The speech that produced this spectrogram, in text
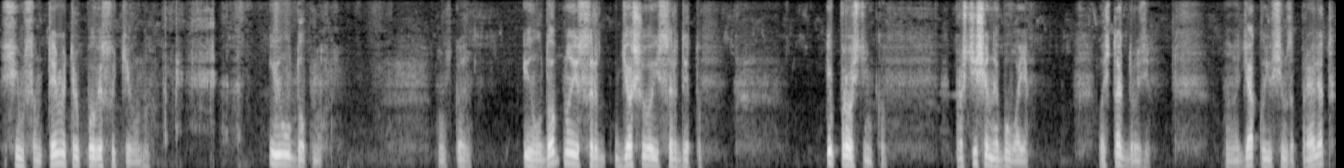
Сім сантиметрів по висоті воно. І удобно. І удобно, і сер... дешево, і сердито. І простенько. Простіше не буває. Ось так, друзі. Е, Дякую всім за перегляд.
